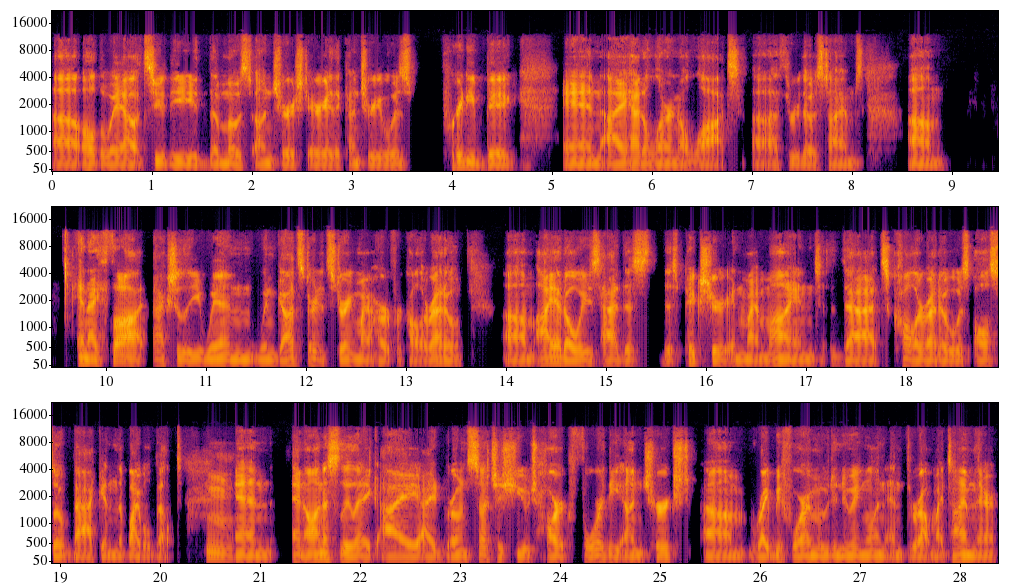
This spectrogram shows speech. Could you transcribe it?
uh, all the way out to the the most unchurched area of the country was pretty big, and I had to learn a lot uh, through those times. Um, and I thought actually when when God started stirring my heart for Colorado, um, I had always had this this picture in my mind that Colorado was also back in the Bible Belt, mm. and and honestly, like I I had grown such a huge heart for the unchurched um, right before I moved to New England and throughout my time there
